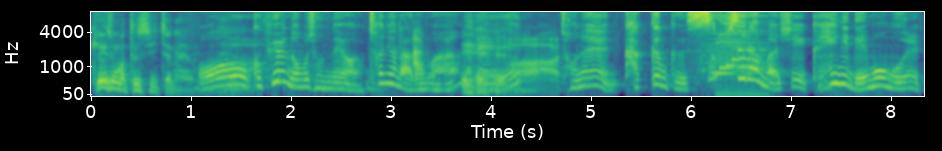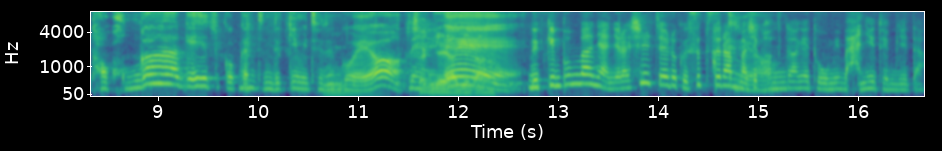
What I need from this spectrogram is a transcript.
계속 맡을 수 있잖아요. 어, 그 표현 너무 좋네요. 천연 아로마. 네. 아. 저는 가끔 그 씁쓸한 맛이 괜히 내 몸을 더 건강하게 해줄 것 같은 느낌이 드는 거예요. 네. 전기 약이다. 느낌뿐만이 아니라 실제로 그 씁쓸한 아, 맛이 그래요? 건강에 도움이 많이 됩니다.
